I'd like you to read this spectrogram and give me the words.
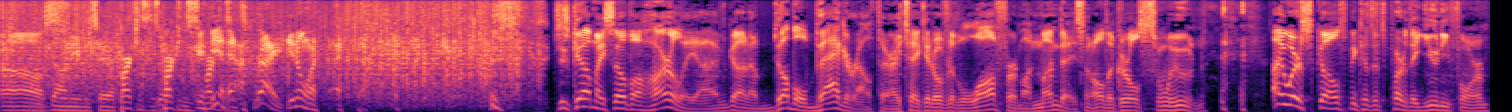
oh. oh, don't even say it. Parkinson's. Parkinson's. Parkinson's. yeah, right. You know what? Just got myself a Harley. I've got a double bagger out there. I take it over to the law firm on Mondays, and all the girls swoon. I wear skulls because it's part of the uniform.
